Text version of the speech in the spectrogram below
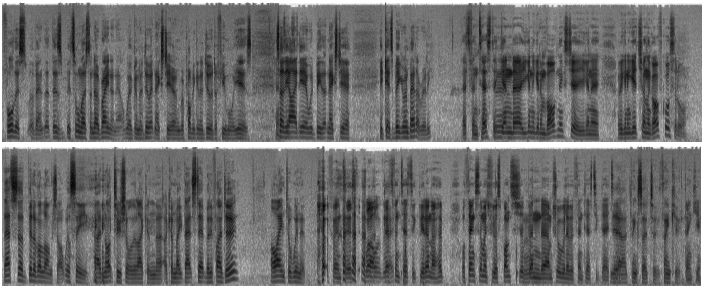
for this event that it's almost a no-brainer now. We're going to do it next year, and we're probably going to do it a few more years. Fantastic. So the idea would be that next year it gets bigger and better, really. That's fantastic. Yeah. And uh, you're going to get involved next year. You're going to are we going to get you on the golf course at all? That's a bit of a long shot. We'll see. I'm not too sure that I can uh, I can make that step, but if I do, I'll aim to win it. fantastic. Well, okay. that's fantastic, Peter. And I hope. Well, thanks so much for your sponsorship, mm. and uh, I'm sure we'll have a fantastic day today. Yeah, I think so too. Thank you. Thank you.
